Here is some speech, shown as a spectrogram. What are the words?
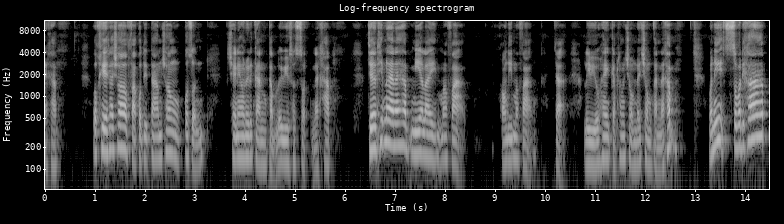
นะครับ โอเค ถ้าชอบฝากกดติดตามช่องกศลชาแนลด้วยกันกับรีวิวสดๆนะครับ เจอทริปหน้านะครับ มีอะไรมาฝากของดีมาฝาก จะรีวิวให้กับท่านผู้ชมได้ชมกันนะครับ วันนี้สวัสดีครับ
